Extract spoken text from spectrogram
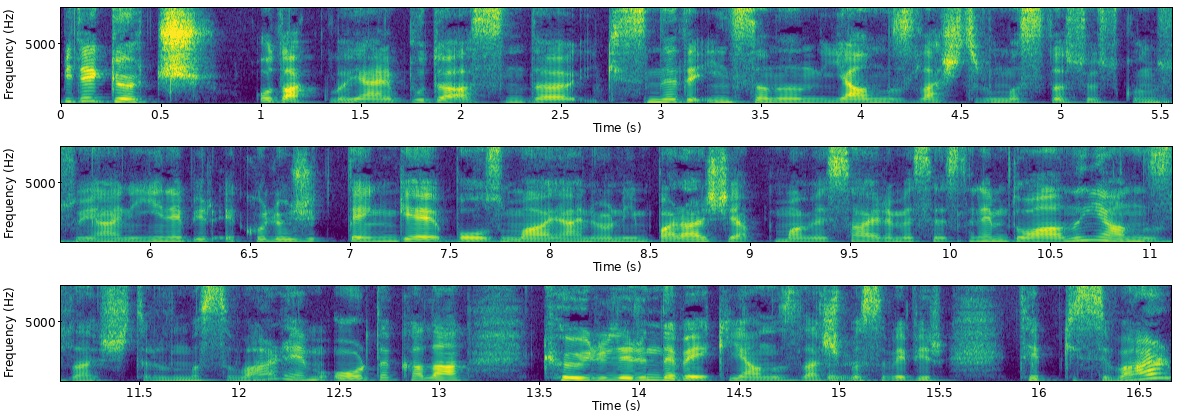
bir de göç odaklı yani bu da aslında ikisinde de insanın yalnızlaştırılması da söz konusu. Yani yine bir ekolojik denge bozma yani örneğin baraj yapma vesaire meselesinden hem doğanın yalnızlaştırılması var hem orada kalan köylülerin de belki yalnızlaşması ve bir tepkisi var.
